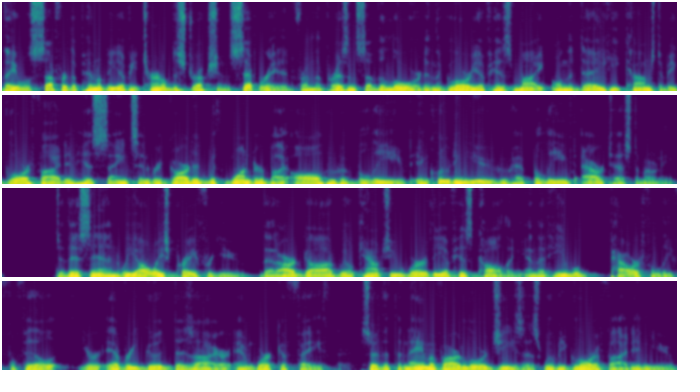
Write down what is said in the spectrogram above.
they will suffer the penalty of eternal destruction, separated from the presence of the Lord and the glory of his might on the day he comes to be glorified in his saints and regarded with wonder by all who have believed, including you who have believed our testimony. To this end, we always pray for you, that our God will count you worthy of his calling, and that he will powerfully fulfill your every good desire and work of faith so that the name of our Lord Jesus will be glorified in you,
